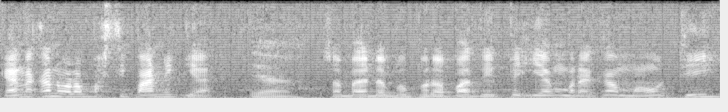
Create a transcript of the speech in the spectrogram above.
karena kan orang pasti panik ya. Ya. sampai ada beberapa titik yang mereka mau di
